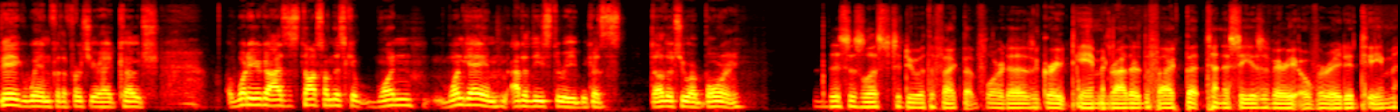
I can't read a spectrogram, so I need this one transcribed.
big win for the first year head coach. What are your guys' thoughts on this one one game out of these three? Because the other two are boring this is less to do with the fact that Florida is a great team and rather the fact that Tennessee is a very overrated team.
